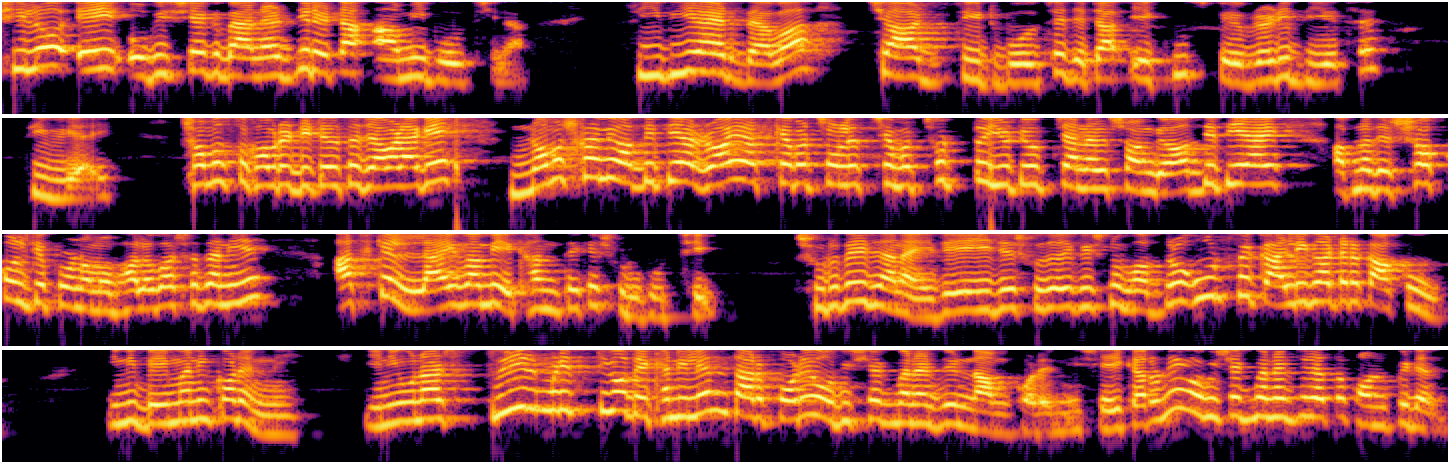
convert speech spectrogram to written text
ছিল এই অভিষেক ব্যানার্জির, এটা আমি বলছি না। সিবিআই এর দেওয়া চার্জশিট বলছে, যেটা একুশ ফেব্রুয়ারি দিয়েছে সিবিআই সমস্ত খবরের ডিটেলসে যাওয়ার আগে, নমস্কার, আমি অদ্বিতীয় রয়। আজকে আবার চলে এসেছি আমার ছোট্ট ইউটিউব চ্যানেল সঙ্গে অদ্বিতীয় আপনাদের সকলকে প্রণাম ও ভালোবাসা জানিয়ে আজকে লাইভ আমি এখান থেকে শুরু করছি। শুরুতেই জানাই যে এই যে সুজয় কৃষ্ণ ভদ্র উর্ফে কালীঘাটের কাকু, ইনি বেইমানি করেননি। ইনি ওনার স্ত্রীর মৃত্যুও দেখে নিলেন, তারপরে অভিষেক ব্যানার্জির নাম করেননি। সেই কারণেই অভিষেক ব্যানার্জির এত কনফিডেন্স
